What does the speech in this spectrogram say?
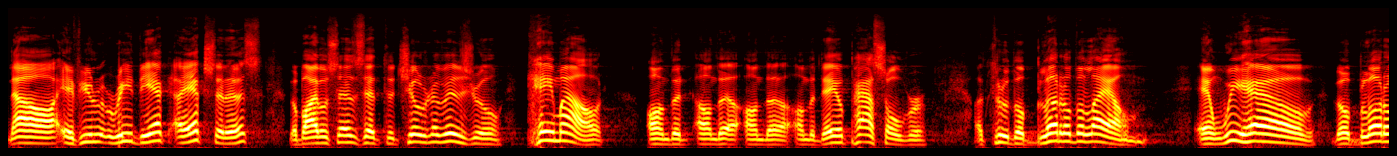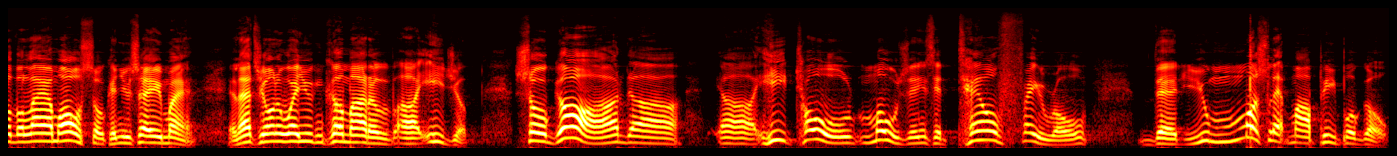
Now, if you read the Exodus, the Bible says that the children of Israel came out on the, on the, on the, on the day of Passover uh, through the blood of the Lamb. And we have the blood of the Lamb also. Can you say amen? And that's the only way you can come out of uh, Egypt. So God, uh, uh He told Moses, He said, Tell Pharaoh that you must let my people go.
